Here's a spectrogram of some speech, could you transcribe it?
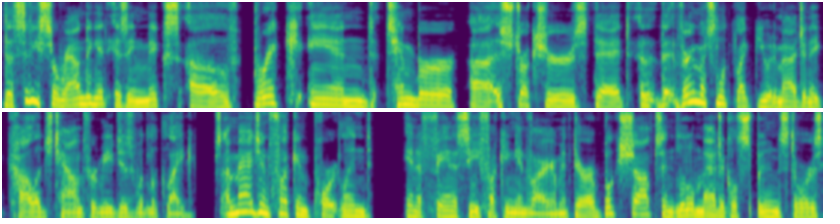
The city surrounding it is a mix of brick and timber uh, structures that, uh, that very much look like you would imagine a college town for mages would look like. So imagine fucking Portland in a fantasy fucking environment. There are bookshops and little magical spoon stores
